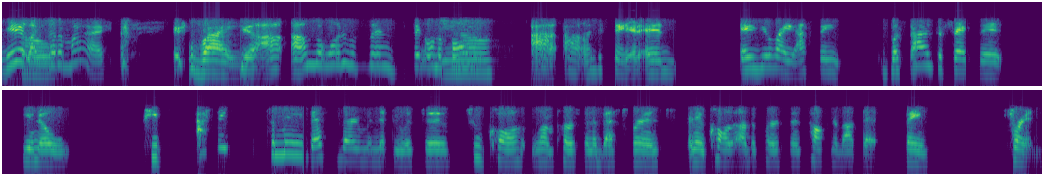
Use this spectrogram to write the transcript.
Yeah, so, like what am I? right. Yeah, I, I'm the one who's been sitting on the you phone. Know? I I understand, and and you're right. I think besides the fact that you know people, I think to me that's very manipulative to call one person a best friend and then call the other person talking about that same friend.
